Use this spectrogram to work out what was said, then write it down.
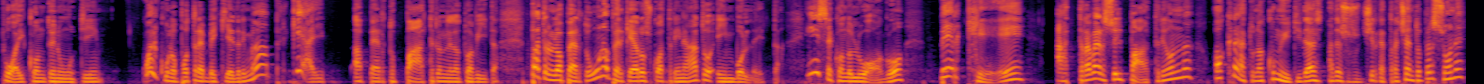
tuoi contenuti. Qualcuno potrebbe chiedermi, ma perché hai aperto Patreon nella tua vita? Patreon l'ho aperto, uno, perché ero squattrinato e in bolletta. In secondo luogo, perché attraverso il Patreon ho creato una community, adesso sono circa 300 persone,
